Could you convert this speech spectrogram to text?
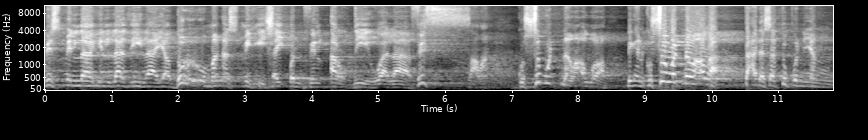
Bismillahillazi la yadurru ma'asmihi syai'un fil ardi wala fis sama. Ku sebut nama Allah. Dengan ku sebut nama Allah tak ada satupun yang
